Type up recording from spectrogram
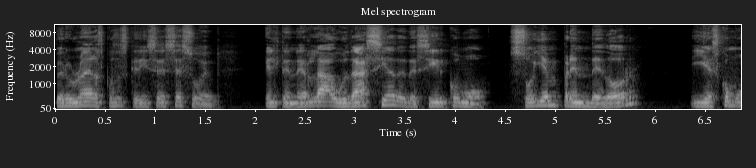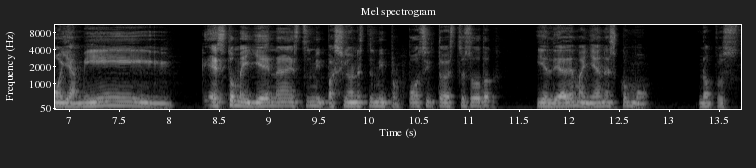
pero una de las cosas que dice es eso, el, el tener la audacia de decir como, soy emprendedor y es como, y a mí esto me llena, esto es mi pasión, esto es mi propósito, esto es otro. Y el día de mañana es como, no, pues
